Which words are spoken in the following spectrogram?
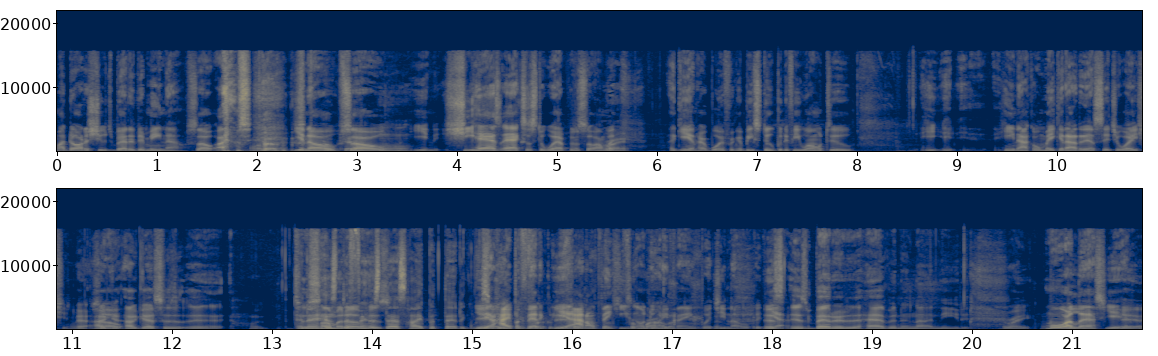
my daughter shoots better than me now, so you know, Okay. so y- she has access to weapons. So I'm like, again, her boyfriend can be stupid if he want to. He he not gonna make it out of that situation. Yeah, so. I, gu- I guess is, uh, to and in sum his it up, defense, is, that's hypothetical. Yeah, Yeah. hypothetically. Yeah, for- I don't think he's gonna do anything, but you know, but it's, yeah, it's better to have it and not need it. Right. more or less, yeah. Yeah.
